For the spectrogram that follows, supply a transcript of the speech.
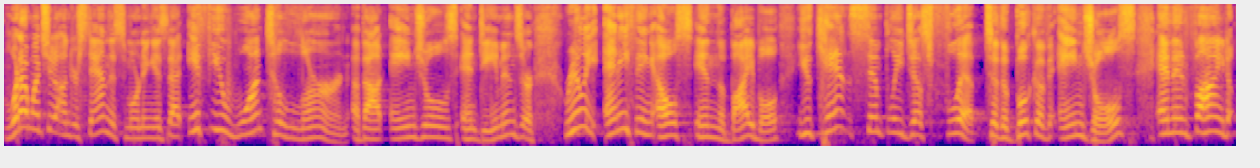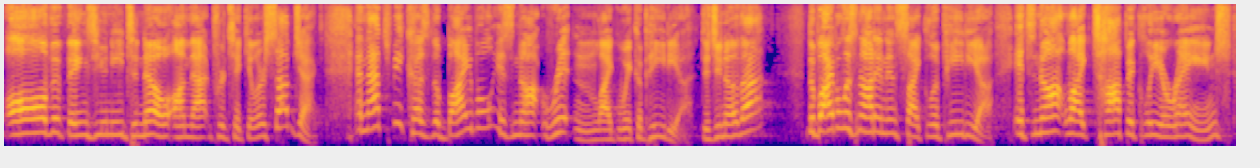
what I want you to understand this morning is that if you want to learn about angels and demons or really anything else in the Bible, you can't simply just flip to the book of angels and then find all the things you need to know on that particular subject. And that's because the Bible is not written like Wikipedia. Did you know that? The Bible is not an encyclopedia. It's not like topically arranged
